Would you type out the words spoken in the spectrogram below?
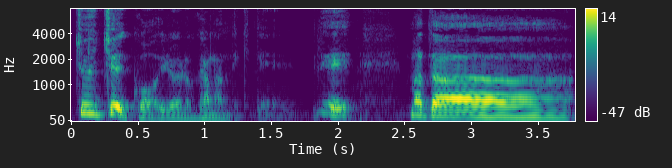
ちょいちょいこういろいろ絡んできて。でまた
